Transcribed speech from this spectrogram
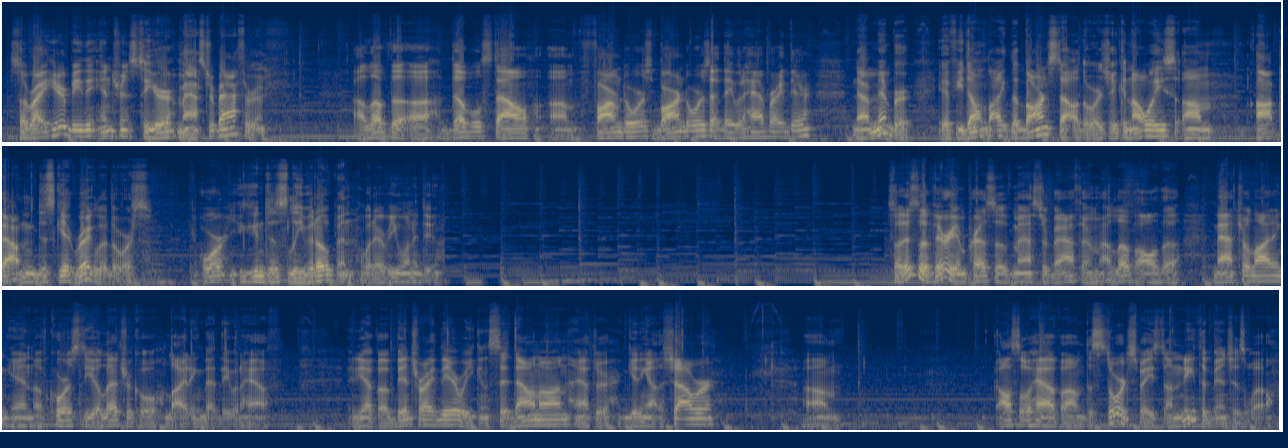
So right here be the entrance to your master bathroom. I love the uh, double style um, farm doors, barn doors that they would have right there. Now remember, if you don't like the barn style doors, you can always um, opt out and just get regular doors or you can just leave it open, whatever you want to do. So this is a very impressive master bathroom. I love all the natural lighting and of course the electrical lighting that they would have. And you have a bench right there where you can sit down on after getting out of the shower. Um, also have um, the storage space underneath the bench as well.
